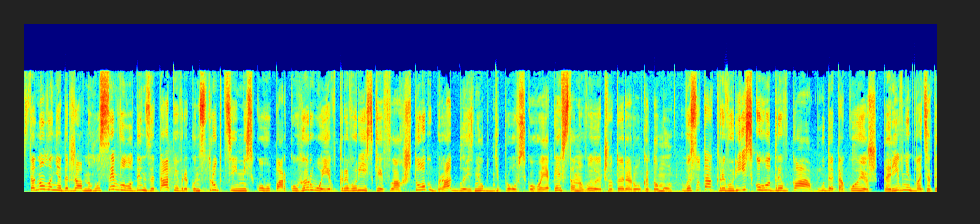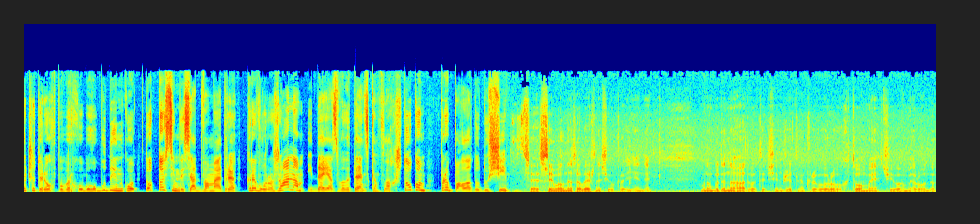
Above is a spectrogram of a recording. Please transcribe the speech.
Встановлення державного символу – один з етапів реконструкції міського парку героїв. Криворізький флагшток – брат-близнюк Дніпровського, який встановили чотири роки тому. Висота криворізького древка буде такою ж на рівні 24-поверхового будинку, тобто 72 метри. Криворожанам ідея з велетенським флагштоком припала до душі. Це символ незалежності України. Воно буде нагадувати всім жителям Кривого хто ми, чого ми роду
